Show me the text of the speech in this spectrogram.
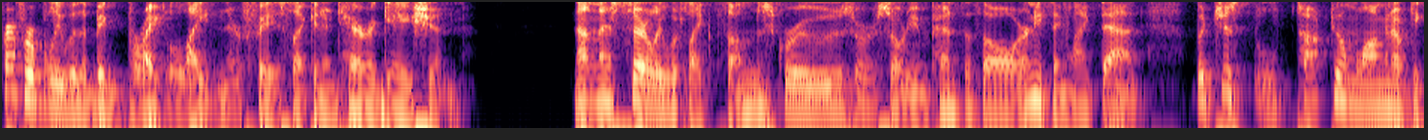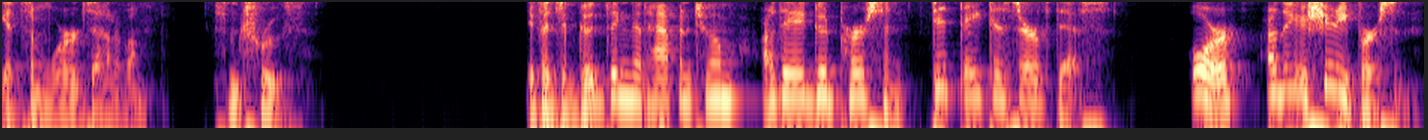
preferably with a big bright light in their face like an interrogation. Not necessarily with like thumb screws or sodium pentothal or anything like that, but just talk to them long enough to get some words out of them, some truth. If it's a good thing that happened to them, are they a good person? Did they deserve this? Or are they a shitty person?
